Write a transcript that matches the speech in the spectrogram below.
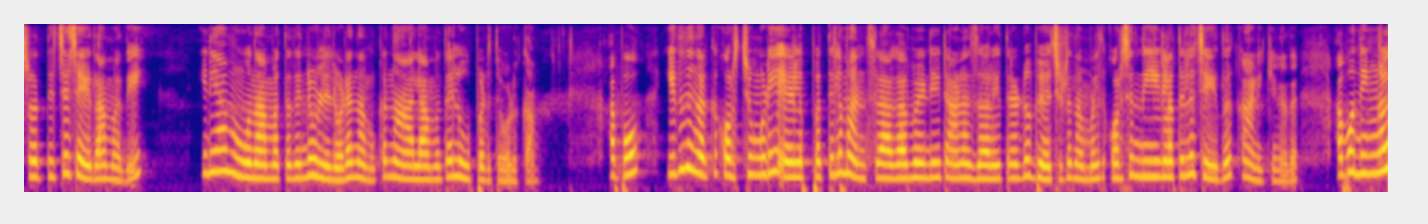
ശ്രദ്ധിച്ച് ചെയ്താൽ മതി. ഇനി ആ മൂന്നാമത്തതിന്റെ ഉള്ളിലൂടെ നമുക്ക് നാലാമത്തെ ലൂപ്പ് എടുത്തു കൊടുക്കാം. അപ്പോൾ ഇത് നിങ്ങൾക്ക് കുറച്ചും കൂടി എളുപ്പത്തിൽ മനസ്സിലാകാൻ വേണ്ടിയിട്ടാണ് സെറി ത്രെഡ് ഉപയോഗിച്ചിട്ട് നമ്മൾ കുറച്ച് നീളത്തിൽ ചെയ്ത് കാണിക്കുന്നത്. അപ്പോൾ നിങ്ങൾ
